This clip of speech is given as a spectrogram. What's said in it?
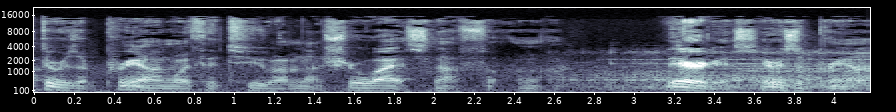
Thought there was a Preon with it too. I'm not sure why it's not. There it is. Here's a Preon.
